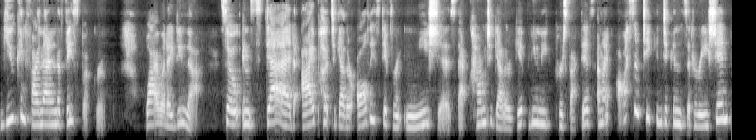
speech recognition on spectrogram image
you can find that in a Facebook group. Why would I do that? So instead, I put together all these different niches that come together, give unique perspectives, and I also take into consideration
